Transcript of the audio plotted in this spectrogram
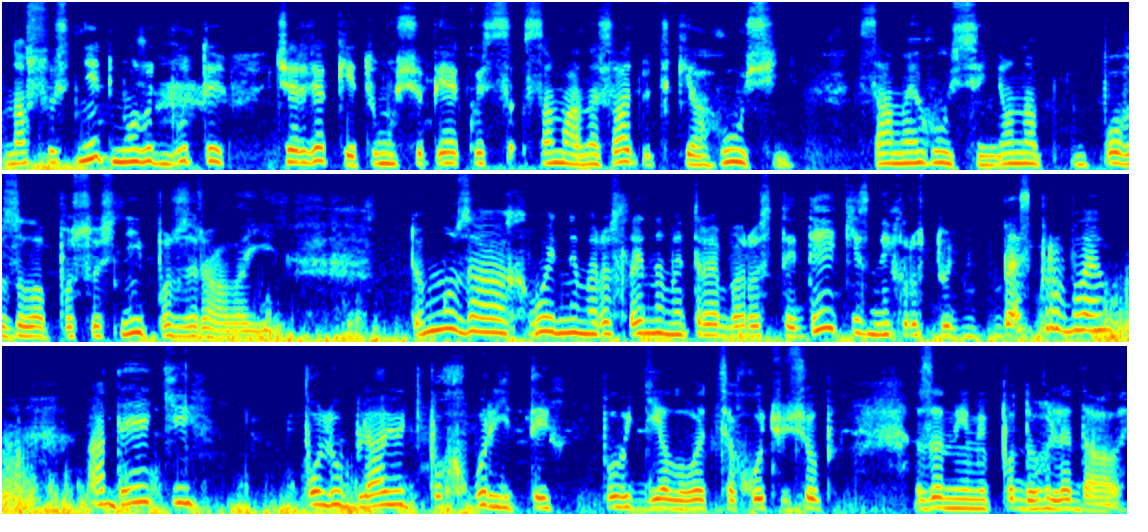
на сосні можуть бути черв'яки, тому що я якось сама знайшла тут такі гусінь, саме гусінь, вона повзала по сосні і пожирала її. Тому за хвойними рослинами треба рости. Деякі з них ростуть без проблем, а деякі полюбляють похворіти, повиділуватися, хочуть, щоб за ними подоглядали.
